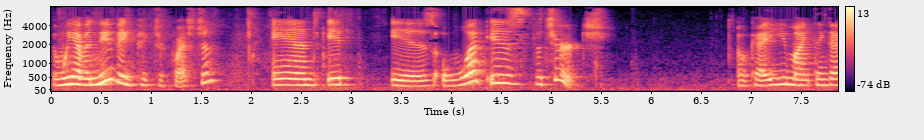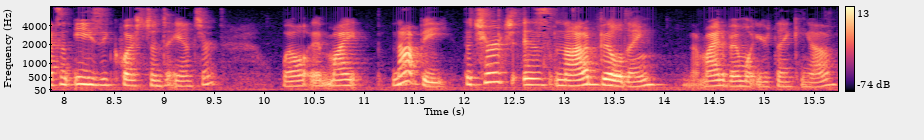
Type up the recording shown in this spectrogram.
And we have a new big picture question, and it is what is the church? Okay, you might think that's an easy question to answer. Well, it might not be. The church is not a building. That might have been what you're thinking of.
